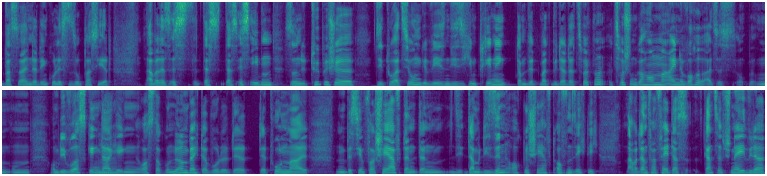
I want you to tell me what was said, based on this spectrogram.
was da hinter den Kulissen so passiert. Aber das ist, das, das ist eben so eine typische Situation gewesen, die sich im Training, dann wird man wieder dazwischen, dazwischen gehauen, mal eine Woche, als es um, um, um die Wurst ging, mhm. da gegen Rostock und Nürnberg, da wurde der, der Ton mal ein bisschen verschärft, dann, dann damit die Sinne auch geschärft offensichtlich. Aber dann verfällt das Ganze schnell wieder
